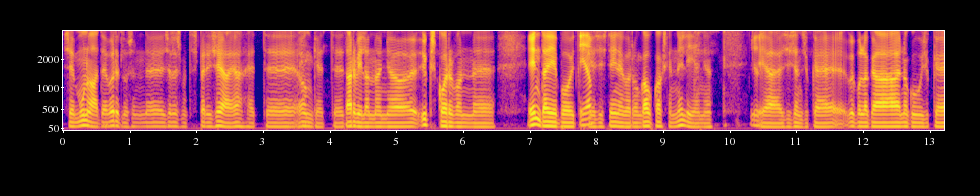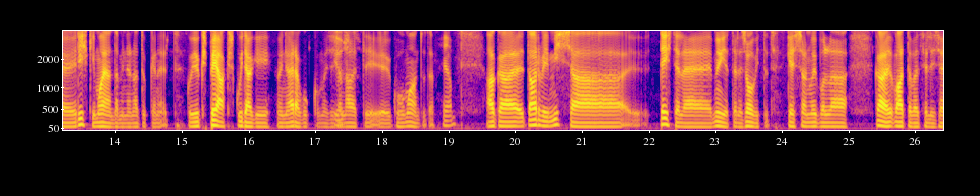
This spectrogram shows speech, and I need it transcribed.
see munade võrdlus on äh, selles mõttes päris hea jah, et äh, ongi, et Tarvil on, on ju üks korv on äh, enda e-pood ja. ja siis teine korv on Kaup24 on ju Just. ja siis on niisugune võib-olla ka nagu niisugune riskimajandamine natukene, et kui üks peaks kuidagi, on ju, ära kukkuma, siis Just. on alati, kuhu maanduda. Aga Tarvi, mis sa teistele müüjatele soovitad, kes on võib-olla ka vaatavad sellise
